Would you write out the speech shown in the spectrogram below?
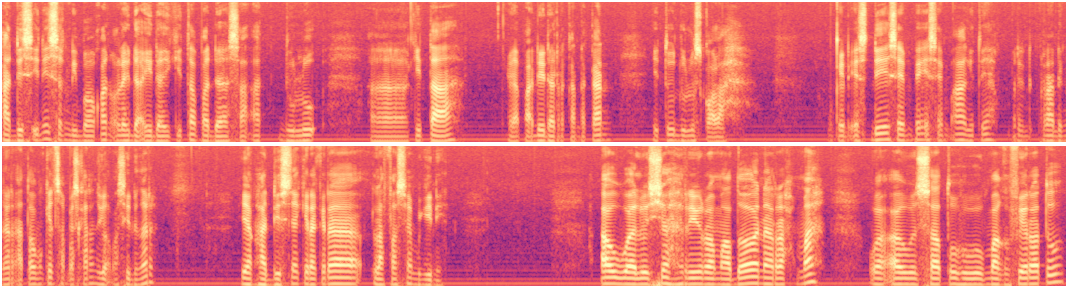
hadis ini sering dibawakan oleh dai-dai kita pada saat dulu uh, kita ya Pak D dan rekan-rekan itu dulu sekolah. Mungkin SD SMP SMA gitu ya pernah dengar atau mungkin sampai sekarang juga masih dengar yang hadisnya kira-kira lafaznya begini. Awwalu syahri ramadhana rahmah wa awsatuhu maghfiratu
